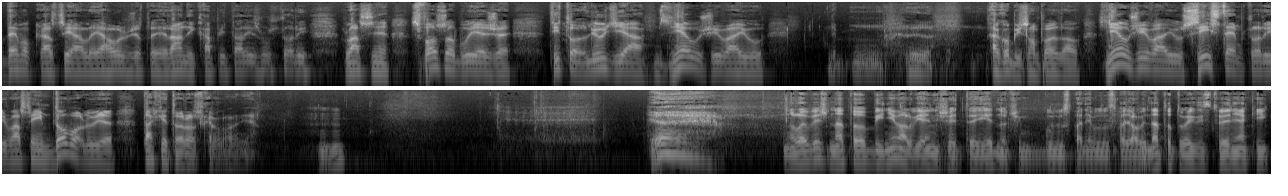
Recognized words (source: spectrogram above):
demokracia, ale ja hovorím, že to je raný kapitalizmus, ktorý vlastne spôsobuje, že títo ľudia zneužívajú mm, ako by som povedal, zneužívajú systém, ktorý vlastne im dovoluje takéto rozkladanie. Mm-hmm. Yeah. Ale vieš, na to by nemal vieť, že to je jedno, či budú spať, nebudú spať, ale na to tu existuje nejaký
